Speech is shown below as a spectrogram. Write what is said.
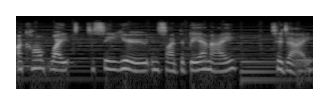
I can't wait to see you inside the BMA today.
